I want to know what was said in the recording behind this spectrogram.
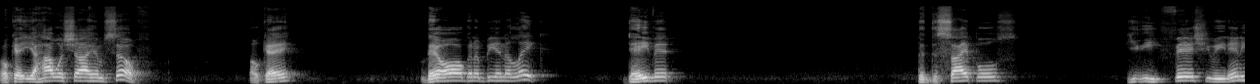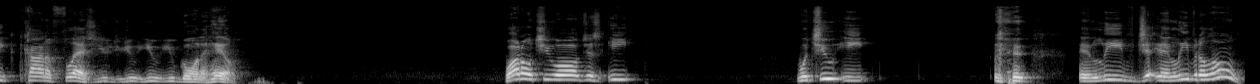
okay, Yahweh himself, okay, they're all going to be in the lake. David, the disciples, you eat fish, you eat any kind of flesh, you you you you going to hell. Why don't you all just eat what you eat and leave and leave it alone?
